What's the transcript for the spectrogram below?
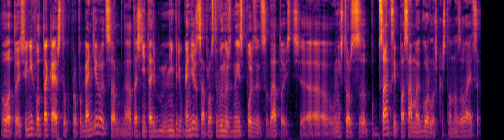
Вот, то есть у них вот такая штука пропагандируется, а, точнее, не пропагандируется, а просто вынужденно используется, да, то есть э, у них тоже санкции по самое горлышко, что называется.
